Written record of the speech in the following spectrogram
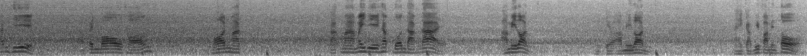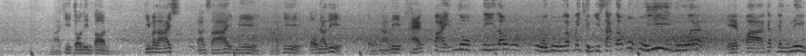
ทันที เป็นบอลของบอลหมัดตักมาไม่ดีครับ โดนดักได้ อามิลอนมิเกลอามิลอนให้กับวิฟาเมนโต มาที่โจลินตันกิมาไลส์ด้านซ้ายมีมาที่โตนาลีโตนาลีแทงไปลูกนี้แล้วโอ้โหดูครับไม่ถึงอีซักแล้วโอ้โหดูฮะเอปาครับยังนิ่ง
